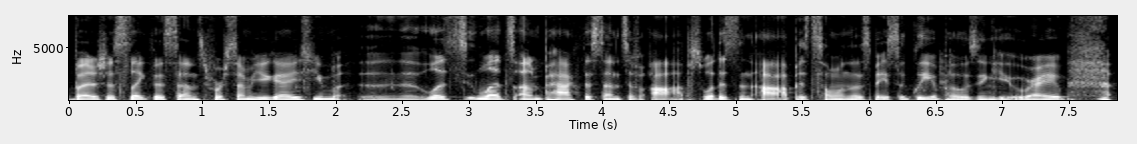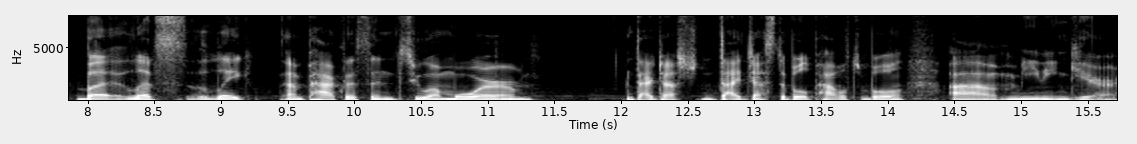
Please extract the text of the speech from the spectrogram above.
But it's just like the sense for some of you guys, you, uh, let's, let's unpack the sense of ops. What is an op? It's someone that's basically opposing you, right? But let's let's like unpack this into a more digest digestible palatable uh, meaning here.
